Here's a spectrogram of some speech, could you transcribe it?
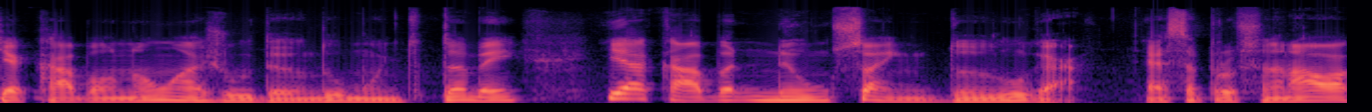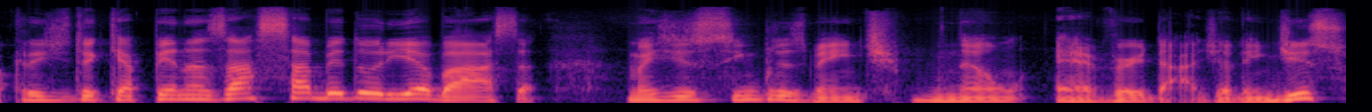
que acabam não ajudando muito também e acaba não saindo do lugar. Essa profissional acredita que apenas a sabedoria basta, mas isso simplesmente não é verdade. Além disso,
